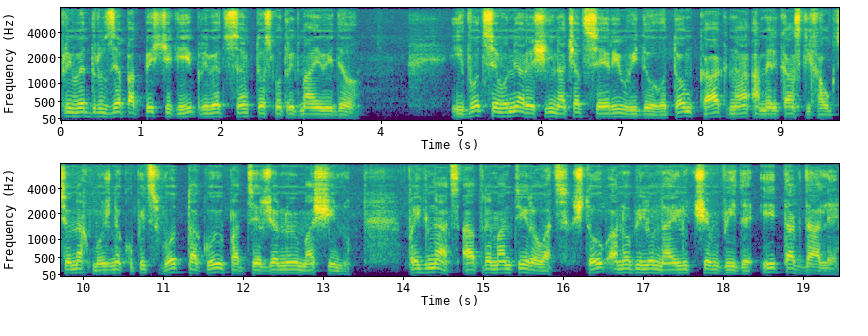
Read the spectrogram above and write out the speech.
привет, друзья, подписчики, привет всем, кто смотрит мои видео. И вот сегодня решил начать серию видео о том, как на американских аукционах можно купить вот такую поддержанную машину. Пригнать, отремонтировать, чтобы оно было в наилучшем виде и так далее.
